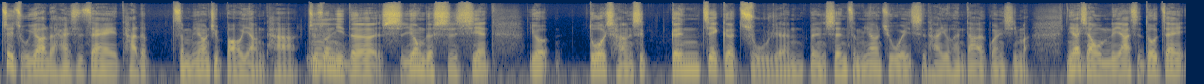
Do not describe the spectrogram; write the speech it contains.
最主要的还是在它的怎么样去保养它，嗯、就说你的使用的时限有多长是。跟这个主人本身怎么样去维持它有很大的关系嘛。你要想，我们的牙齿都在。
